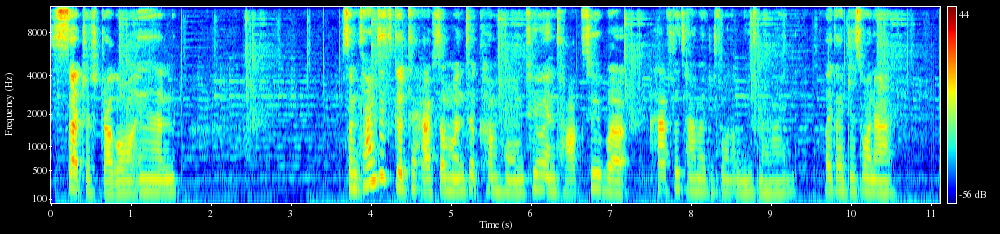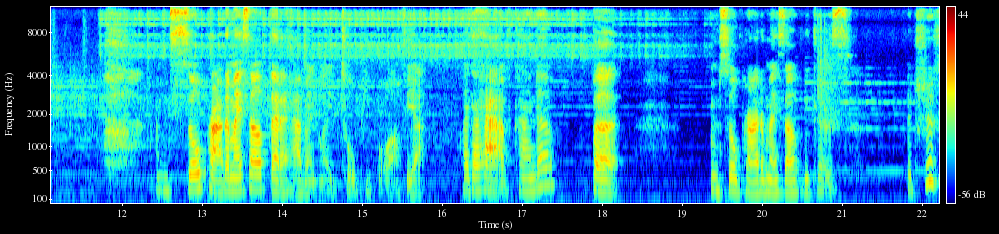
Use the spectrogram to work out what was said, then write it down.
such a struggle. And sometimes it's good to have someone to come home to and talk to, but half the time I just want to lose my mind. Like I just want to, I'm so proud of myself that I haven't like told people off yet. Like I have, kind of. But I'm so proud of myself because it's just...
